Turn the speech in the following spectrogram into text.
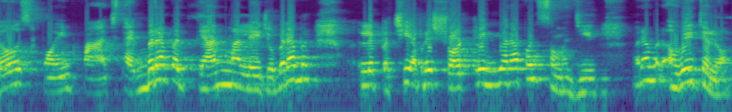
દસ પોઈન્ટ પાંચ થાય. બરાબર? ધ્યાનમાં લેજો. બરાબર? એટલે પછી આપણે શોર્ટ ટ્રીક દ્વારા પણ સમજીએ. બરાબર? હવે ચલો,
